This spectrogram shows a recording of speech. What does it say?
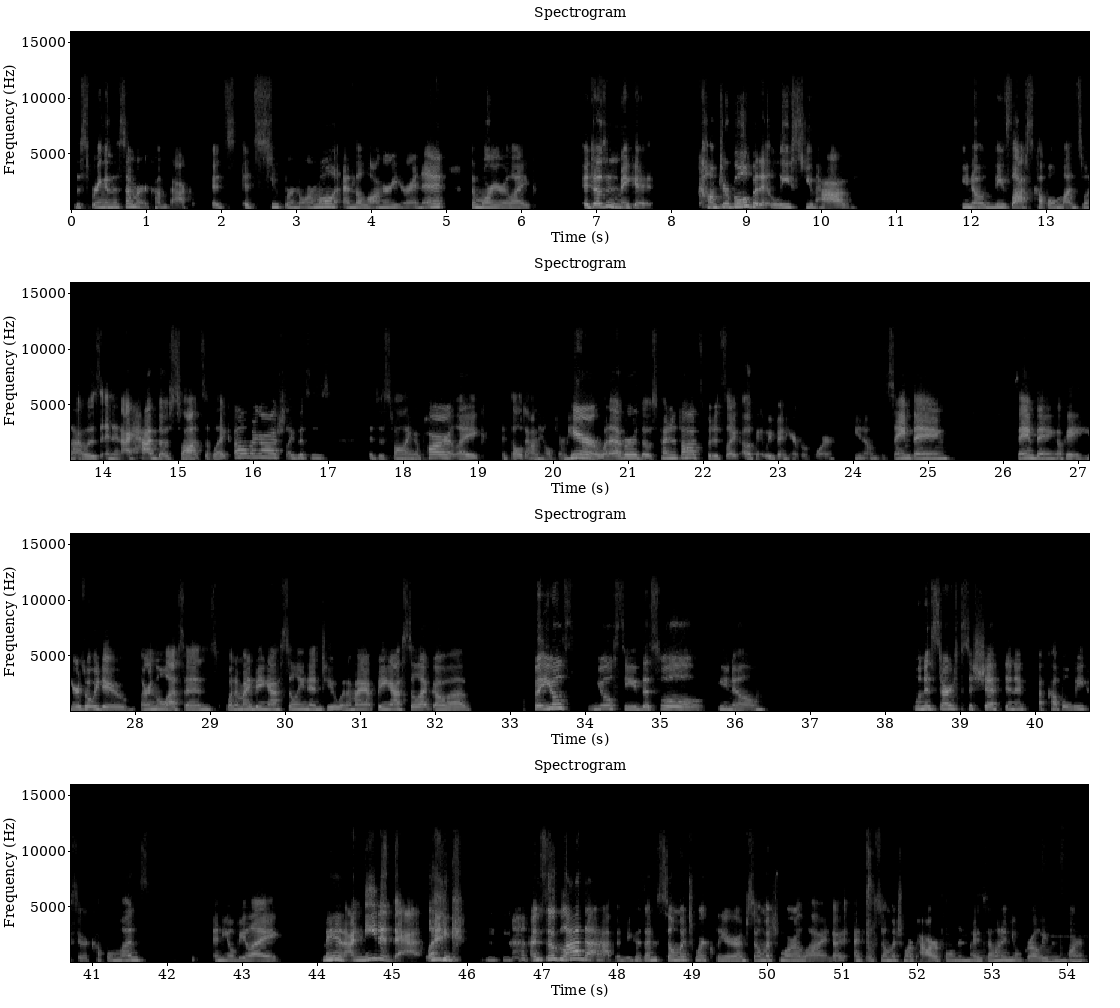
the spring and the summer come back it's it's super normal and the longer you're in it the more you're like it doesn't make it comfortable but at least you have you know these last couple months when i was in it i had those thoughts of like oh my gosh like this is is this falling apart like it's all downhill from here or whatever those kind of thoughts but it's like okay we've been here before you know the same thing same thing. Okay, here's what we do learn the lessons. What am I being asked to lean into? What am I being asked to let go of? But you'll you'll see this will, you know, when it starts to shift in a, a couple weeks or a couple months, and you'll be like, man, I needed that. Like, I'm so glad that happened because I'm so much more clear. I'm so much more aligned. I, I feel so much more powerful and in my zone, and you'll grow even more.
